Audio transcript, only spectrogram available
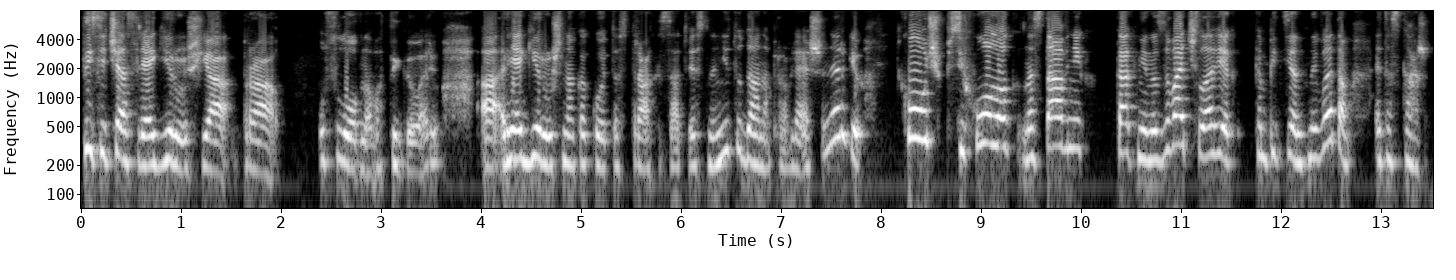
ты сейчас реагируешь, я про условного ты говорю, а, реагируешь на какой-то страх и, соответственно, не туда направляешь энергию, коуч, психолог, наставник, как ни называть, человек компетентный в этом, это скажет.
